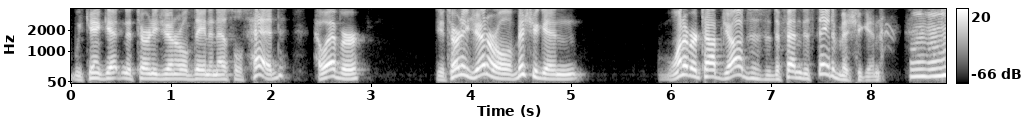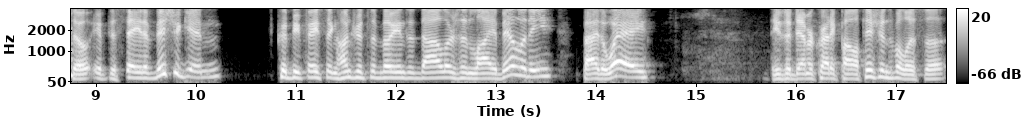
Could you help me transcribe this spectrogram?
we can't get in Attorney General Dana Nessel's head. However, the Attorney General of Michigan, one of her top jobs is to defend the state of Michigan. Mm-hmm. So if the state of Michigan could be facing hundreds of millions of dollars in liability. By the way, these are Democratic politicians, Melissa.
